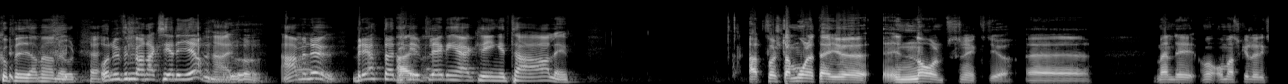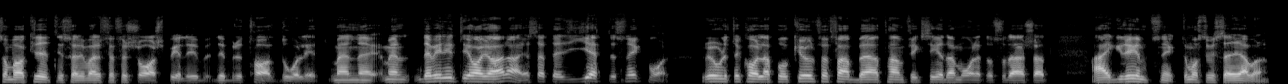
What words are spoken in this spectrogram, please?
Kopia med andra ord. Och nu försvann Axel igen här. Ja, men nu. Berätta din Nej. utläggning här kring Taha Ali. Att första målet är ju enormt snyggt ju. Eh, men det, om man skulle liksom vara kritisk så är det vad det är för försvarsspel. Det är, det är brutalt dåligt. Men, eh, men det vill inte jag göra. Jag sätter ett jättesnyggt mål. Roligt att kolla på. Kul för Fabbe att han fick se det målet och sådär. Så att, nej, grymt snyggt. Det måste vi säga bara.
